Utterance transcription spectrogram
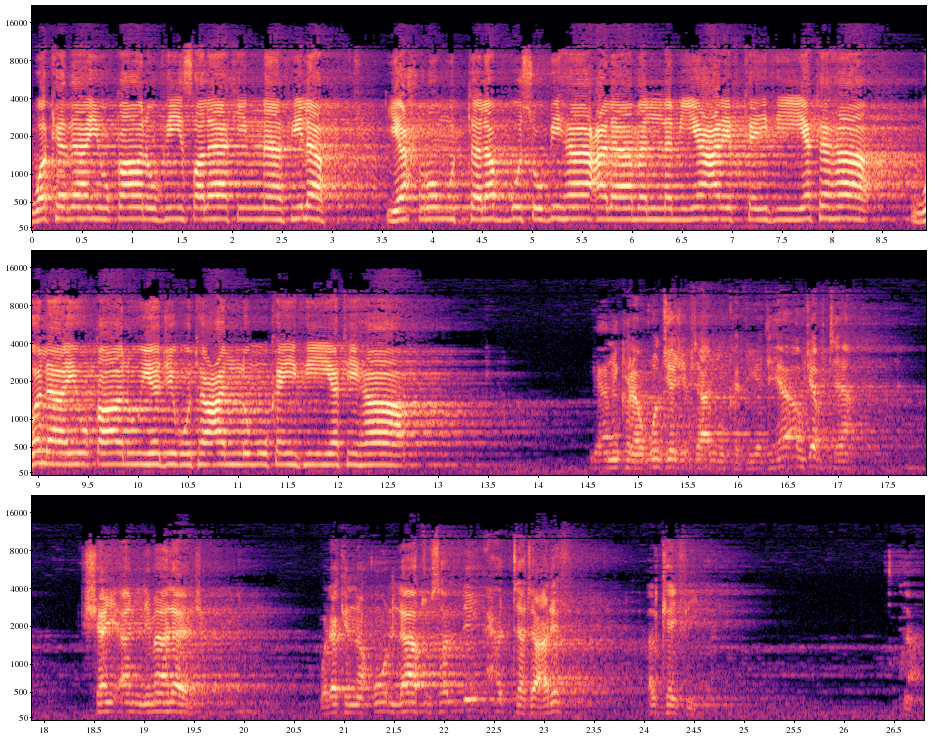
وكذا يقال في صلاة النافلة يحرم التلبس بها على من لم يعرف كيفيتها ولا يقال يجب تعلم كيفيتها. لأنك لو قلت يجب تعلم كيفيتها أوجبت شيئا لما لا يجب ولكن نقول لا تصلي حتى تعرف الكيفية. نعم.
